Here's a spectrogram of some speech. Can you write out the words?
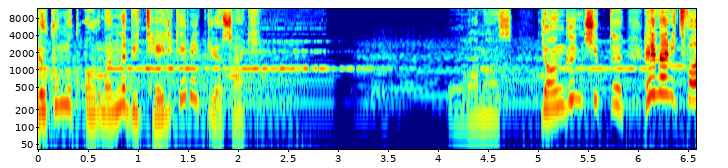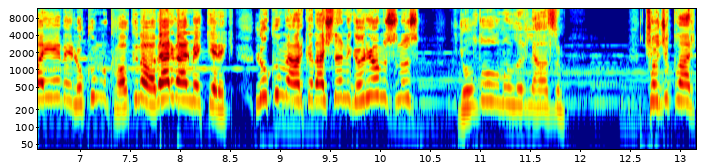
Lokumluk Ormanı'nı bir tehlike bekliyor sanki. Olamaz. Yangın çıktı. Hemen itfaiye ve Lokumluk halkına haber vermek gerek. Lokum ve arkadaşlarını görüyor musunuz? Yolda olmaları lazım. Çocuklar,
